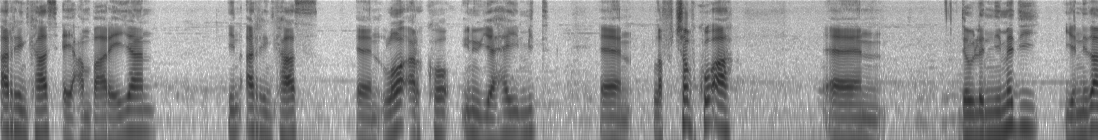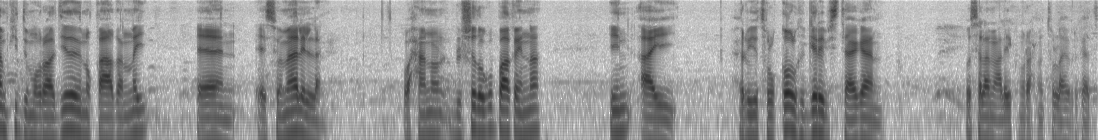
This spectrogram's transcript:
arrinkaas ay cambaareeyaan in arrinkaas loo arko inuu yahay mid lafjab ku ah dowladnimadii iyo nidaamkii dimuqraadiyadeenu qaadannay ee somalilan waxaanu bulshada ugu baaqaynaa in ay xorriyatul qowlka garab istaagaan. Wasalaamu calaykum waraxmatullahi wabarakaatu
